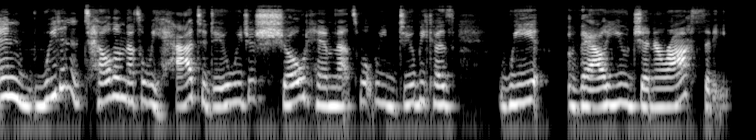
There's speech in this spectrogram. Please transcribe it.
And we didn't tell them that's what we had to do. We just showed him that's what we do because we value generosity.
